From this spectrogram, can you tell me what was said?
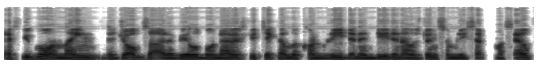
If you go online, the jobs that are available now, if you take a look on Reed and Indeed, and I was doing some research myself,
